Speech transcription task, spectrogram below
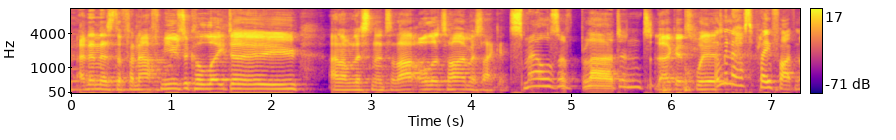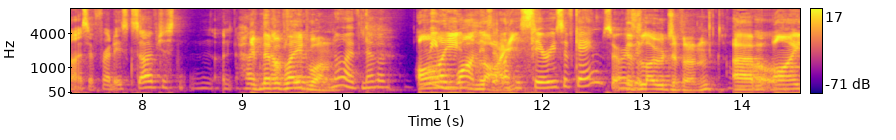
Um, and then there's the FNAF musical they do, and I'm listening to that all the time. It's like it smells of blood and like it's weird. I'm gonna have to play Five Nights at Freddy's because I've just n- heard. You've never nothing. played one? No, I've never. I I mean, one. Is it like like- a series of games or There's it? loads of them. Um, Oh. I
